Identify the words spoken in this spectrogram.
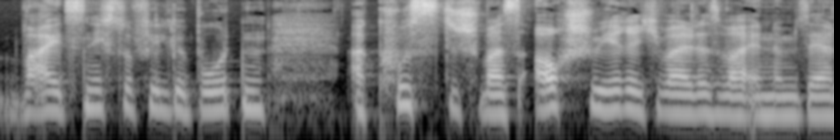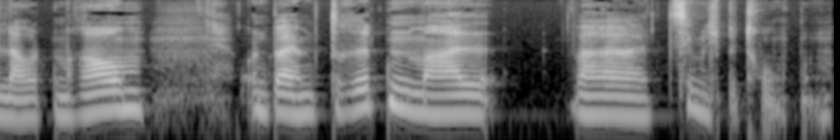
war jetzt nicht so viel geboten. Akustisch war es auch schwierig, weil das war in einem sehr lauten Raum. Und beim dritten Mal war er ziemlich betrunken.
